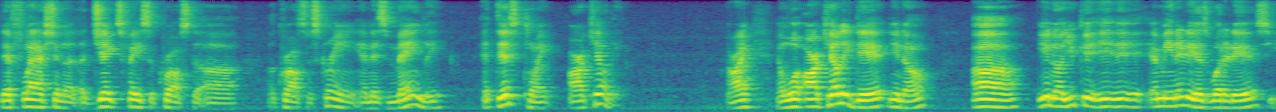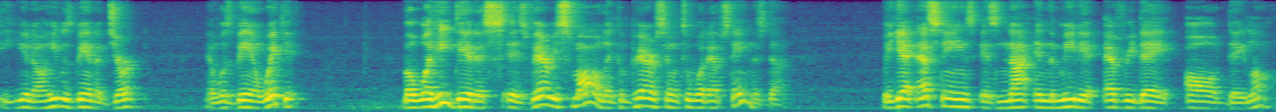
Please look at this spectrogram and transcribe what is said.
they're flashing a, a Jake's face across the uh, across the screen, and it's mainly at this point R. Kelly. All right, and what R. Kelly did, you know, uh, you know, you could. It, it- I mean, it is what it is. You know, he was being a jerk and was being wicked, but what he did is is very small in comparison to what Epstein has done. But yet Epstein's is not in the media every day, all day long.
